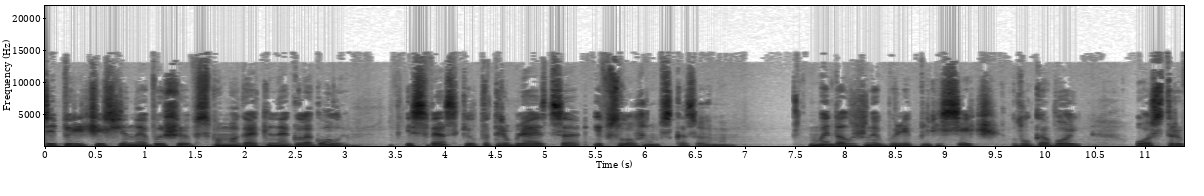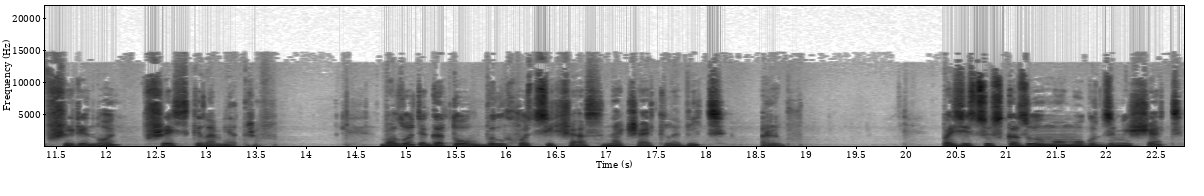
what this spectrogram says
Все перечисленные выше вспомогательные глаголы и связки употребляются и в сложном сказуемом. Мы должны были пересечь луговой остров шириной в 6 километров. Володя готов был хоть сейчас начать ловить рыбу. Позицию сказуемого могут замещать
